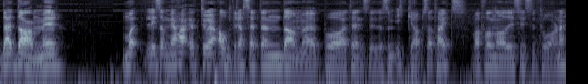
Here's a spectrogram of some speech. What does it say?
det er damer liksom, jeg, har, jeg tror jeg aldri har sett en dame på et treningsstudio som ikke har på seg tights. I hvert fall nå de siste to årene.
